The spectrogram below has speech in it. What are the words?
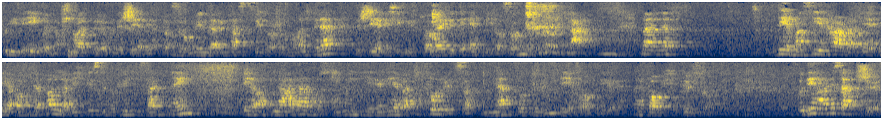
fordi det er jo en nasjonal prøve, det skjer i et klasserom under en festsituasjon og alt det der. Det skjer ikke i gruppearbeidet til Eddie og sånn. Nei. Men det man sier her, da, det er at det aller viktigste for kritisk tenkning er at læreren og skolen gir elevene forutsetninger for grundig fagkunnskap. Og det har jeg sett sjøl.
